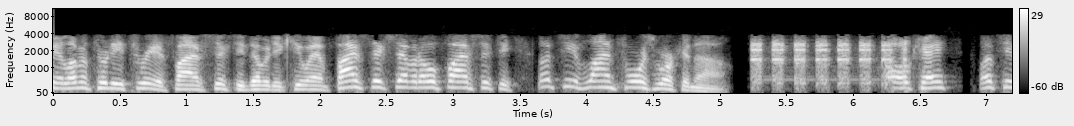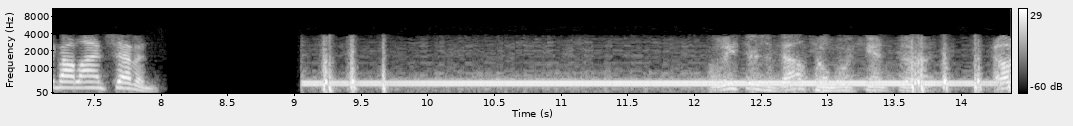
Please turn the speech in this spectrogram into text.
Okay, 11:33 at 560 WQAM 5670560. Let's see if line four is working now. Okay, let's see about line seven. At least there's a dial tone, we can't. Uh... Oh,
